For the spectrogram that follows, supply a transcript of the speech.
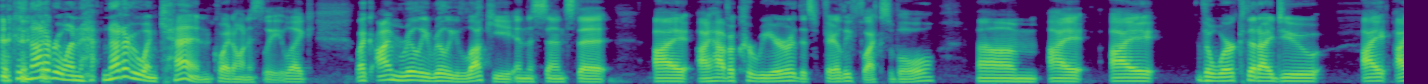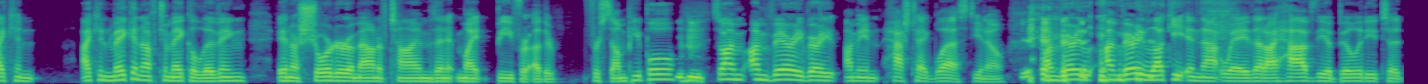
because not everyone not everyone can quite honestly. Like like i'm really really lucky in the sense that i i have a career that's fairly flexible. Um i i the work that i do i i can i can make enough to make a living in a shorter amount of time than it might be for other for some people. Mm-hmm. So I'm I'm very very I mean hashtag blessed. You know, I'm very I'm very lucky in that way that I have the ability to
